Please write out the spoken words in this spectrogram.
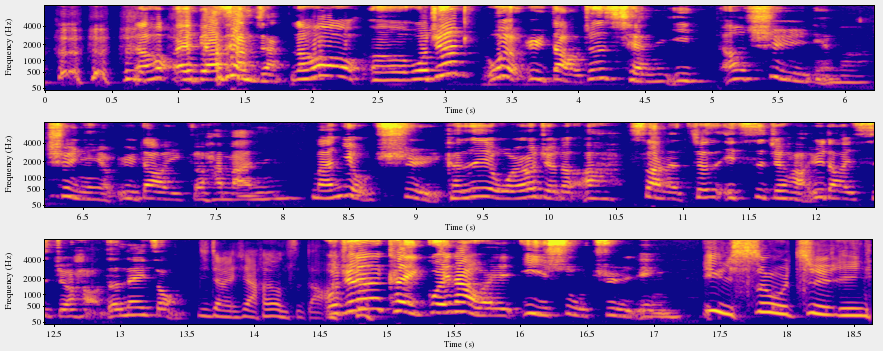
然后，哎，不要这样讲。然后，嗯，我觉得我有遇到，就是前一，然后去年吗？去年有遇到一个还蛮蛮有趣，可是我又觉得啊，算了，就是一次就好，遇到一次就好的那种。你讲一下，很想知道。我觉得可以归纳为艺术巨婴。艺术巨婴。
